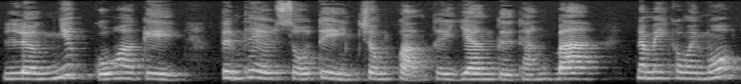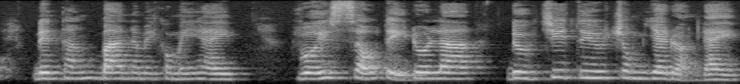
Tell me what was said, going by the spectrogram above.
lớn nhất của Hoa Kỳ, tính theo số tiền trong khoảng thời gian từ tháng 3 năm 2021 đến tháng 3 năm 2022, với 6 tỷ đô la được chi tiêu trong giai đoạn này.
